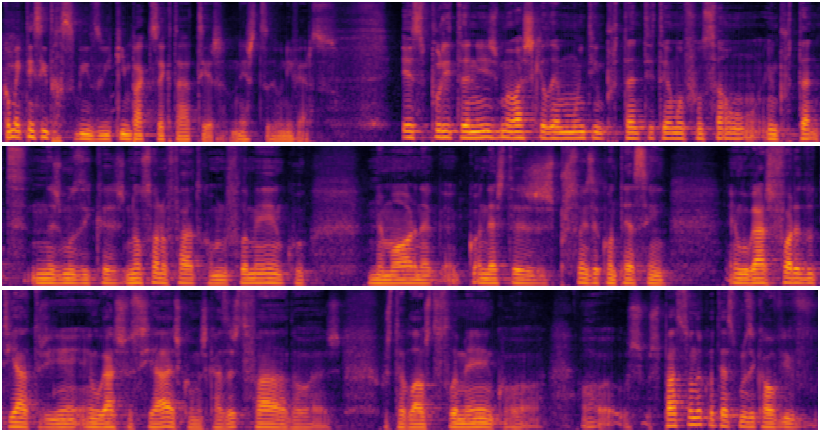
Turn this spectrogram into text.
Como é que tem sido recebido e que impactos é que está a ter neste universo? Esse puritanismo eu acho que ele é muito importante e tem uma função importante nas músicas, não só no fado, como no flamenco, na morna, quando estas expressões acontecem em lugares fora do teatro e em, em lugares sociais, como as casas de fado, ou as, os tablaus de flamenco, ou, ou os, os espaços onde acontece música ao vivo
